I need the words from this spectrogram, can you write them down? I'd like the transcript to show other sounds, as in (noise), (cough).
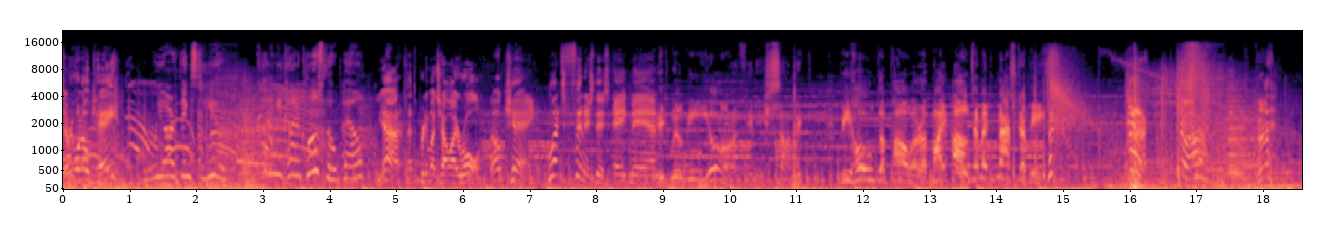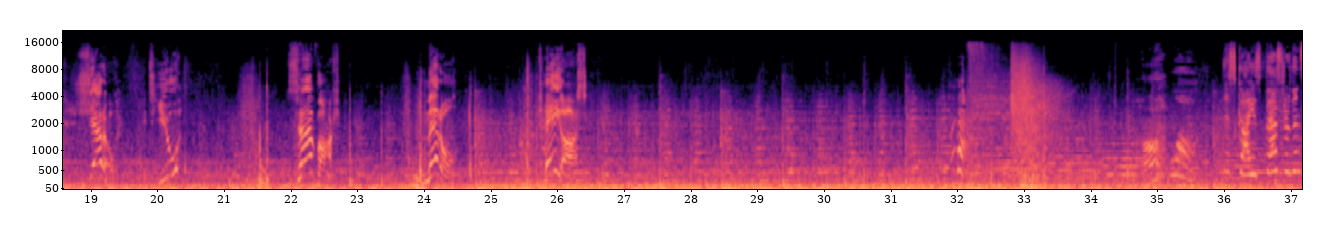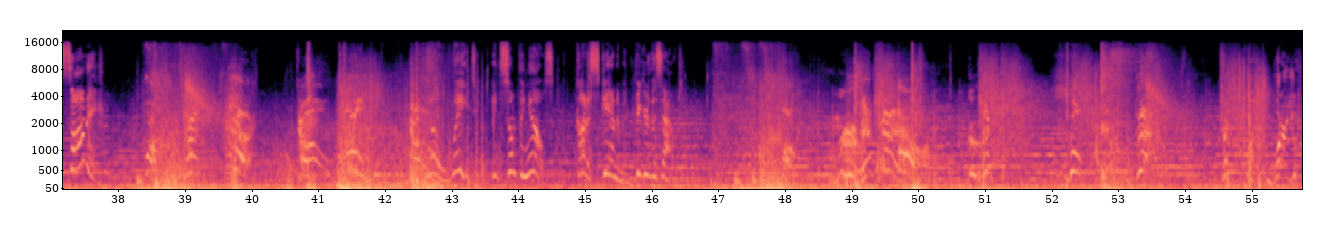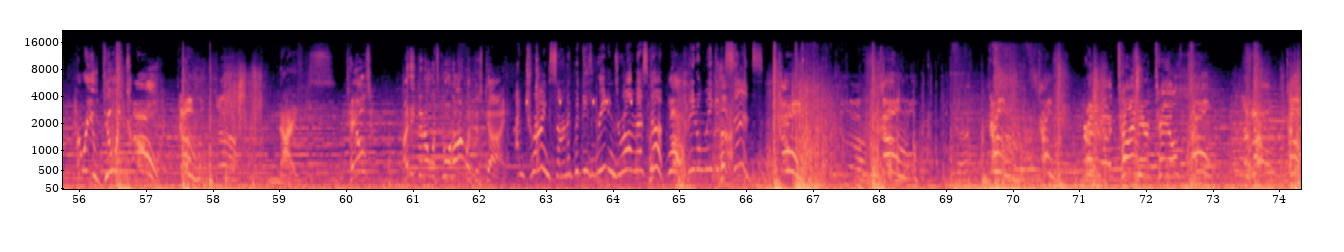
Everyone okay? We are thanks to you. Cutting it kind of close though, pal. Yeah, that's pretty much how I roll. Okay, let's finish this, Eggman. It will be your finish, Sonic. Behold the power of my ultimate masterpiece! Huh? Shadow, it's you? Zavok? Metal? Chaos? Huh? Whoa, this guy is faster than Sonic! No, wait, it's something else. Gotta scan him and figure this out. What are you? How are you doing? Go! Nice. Tails, I need to know what's going on with this guy. I'm trying, Sonic, but these readings are all messed up. They don't make any sense. Go! Go! Go! Go! Running out of time here, Tails! Go! Go!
